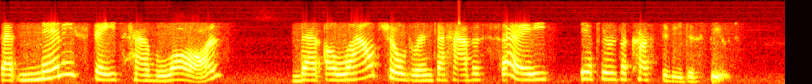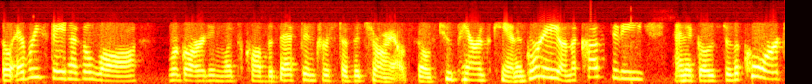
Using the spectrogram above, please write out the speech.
that many states have laws that allow children to have a say if there's a custody dispute. So every state has a law regarding what's called the best interest of the child. So if two parents can't agree on the custody and it goes to the court,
